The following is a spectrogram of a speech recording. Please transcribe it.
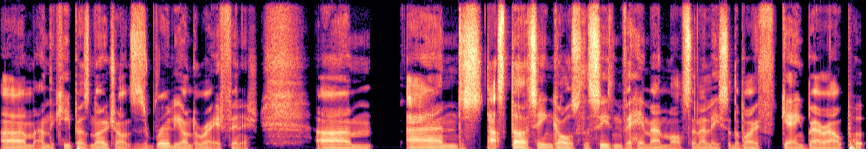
Um, and the keeper has no chance. It's a really underrated finish. Um, and that's 13 goals for the season for him and Martinelli, so they're both getting better output.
